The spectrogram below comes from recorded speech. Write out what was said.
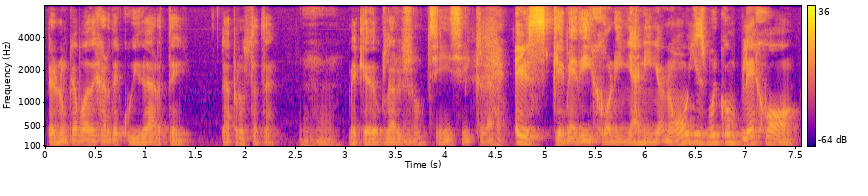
pero nunca voy a dejar de cuidarte la próstata. ¿Me quedó claro eso? sí, sí, claro. Es que me dijo niña, niño. No, oye, es muy complejo.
